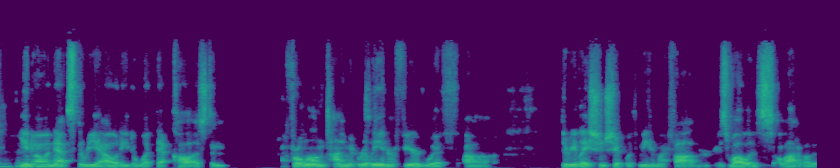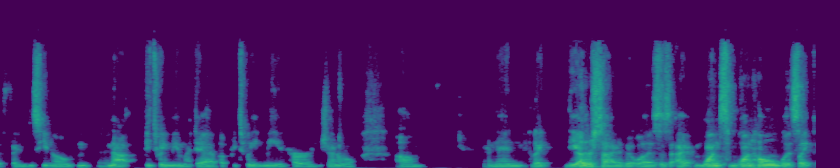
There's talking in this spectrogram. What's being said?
Mm-hmm. You know, and that's the reality to what that cost. And for a long time, it really interfered with uh, the relationship with me and my father, as well as a lot of other things, you know, mm-hmm. not between me and my dad, but between me and her in general. Um, and then like the other side of it was is I once one home was like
